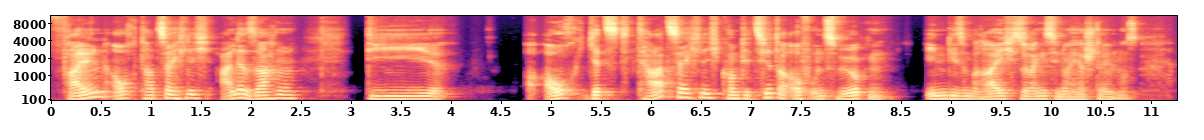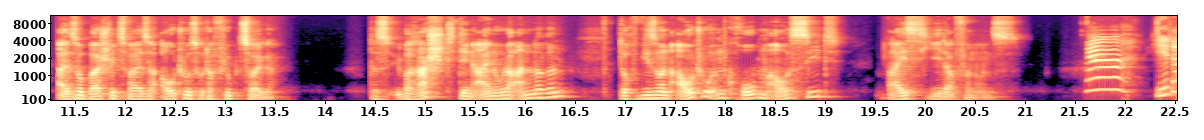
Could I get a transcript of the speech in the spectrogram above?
fallen auch tatsächlich alle Sachen, die auch jetzt tatsächlich komplizierter auf uns wirken in diesem Bereich, solange ich sie nur herstellen muss. Also beispielsweise Autos oder Flugzeuge. Das überrascht den einen oder anderen. Doch wie so ein Auto im Groben aussieht, weiß jeder von uns. Jeder?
